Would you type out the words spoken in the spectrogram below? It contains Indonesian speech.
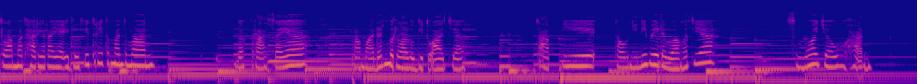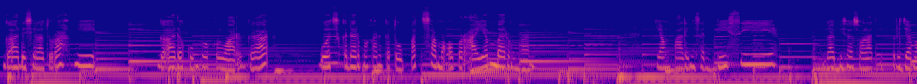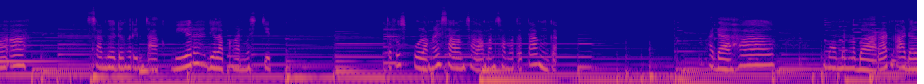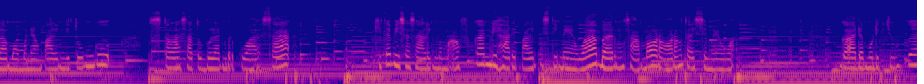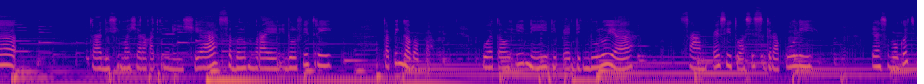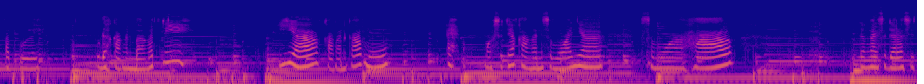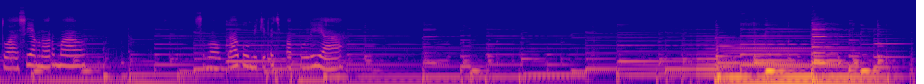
Selamat Hari Raya Idul Fitri teman-teman. Gak kerasa ya Ramadan berlalu gitu aja. Tapi tahun ini beda banget ya. Semua jauhan. Gak ada silaturahmi. Gak ada kumpul keluarga. Buat sekedar makan ketupat sama opor ayam barengan. Yang paling sedih sih Gak bisa sholat id berjamaah sambil dengerin takbir di lapangan masjid. Terus pulangnya salam-salaman sama tetangga. Padahal momen lebaran adalah momen yang paling ditunggu. Setelah satu bulan berpuasa, kita bisa saling memaafkan di hari paling istimewa bareng sama orang-orang teristimewa. Gak ada mudik juga, tradisi masyarakat Indonesia sebelum ngerayain Idul Fitri. Tapi nggak apa-apa, buat tahun ini dipending dulu ya, sampai situasi segera pulih. Dan semoga cepat pulih. Udah kangen banget nih. Iya, kangen kamu. Eh, maksudnya kangen semuanya. Semua hal dengan segala situasi yang normal. Semoga bumi kita cepat pulih ya.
